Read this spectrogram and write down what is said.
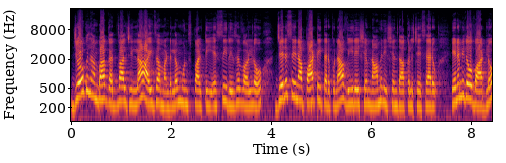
జోగులాంబ గద్వాల్ జిల్లా ఐజా మండలం మున్సిపాలిటీ ఎస్సీ రిజర్వార్లో జనసేన పార్టీ తరపున వీరేశం నామినేషన్ దాఖలు చేశారు. ఎనిమిదో వార్డులో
